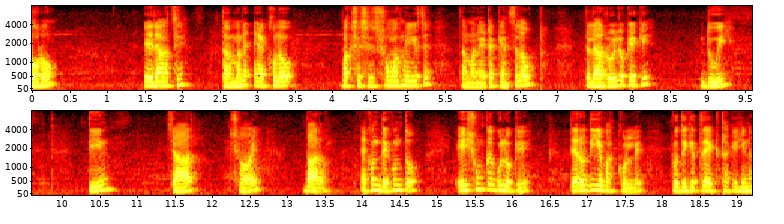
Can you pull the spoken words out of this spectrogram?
বড় এরা আছে, তার মানে এক হলো বাক্সের সমান হয়ে গেছে, তার মানে এটা ক্যান্সেল আউট তাহলে আর রইল কে কে? দুই, তিন, চার, ছয়, বারো। এখন দেখুন তো, এই সংখ্যাগুলোকে তেরো দিয়ে ভাগ করলে প্রতি ক্ষেত্রে এক থাকে কিনা,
